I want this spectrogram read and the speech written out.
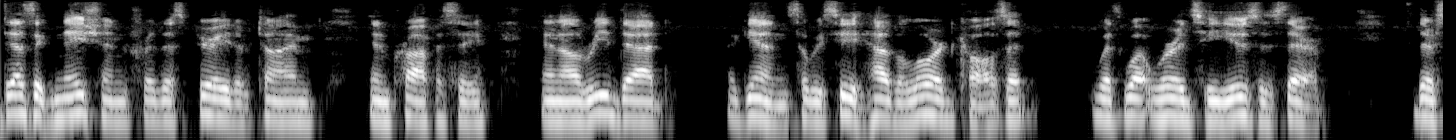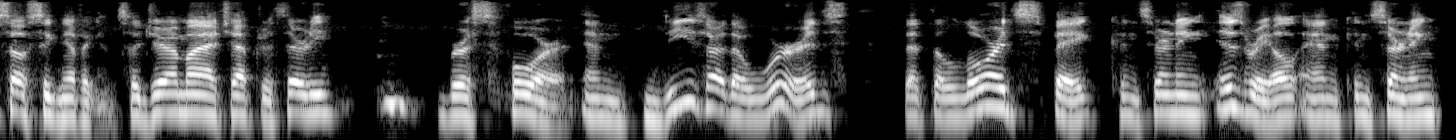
designation for this period of time in prophecy. And I'll read that again so we see how the Lord calls it with what words he uses there. They're so significant. So Jeremiah chapter 30, verse 4. And these are the words that the Lord spake concerning Israel and concerning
